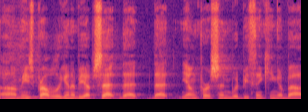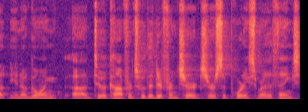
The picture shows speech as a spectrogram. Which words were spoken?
um, he's probably going to be upset that that young person would be thinking about you know going uh, to a conference with a different church or supporting some other things.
